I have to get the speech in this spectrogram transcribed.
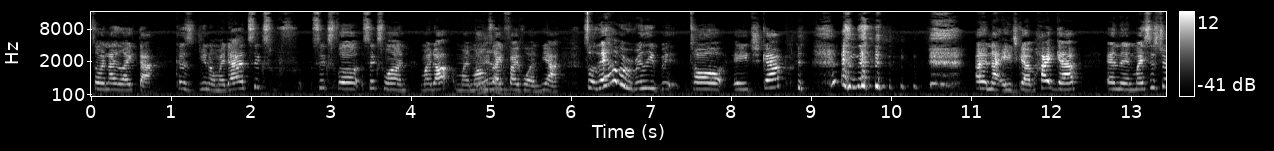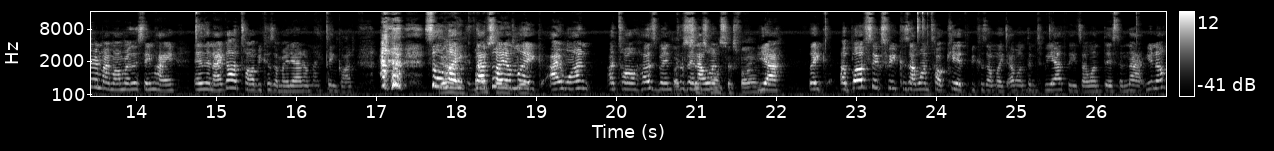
So and I like that because you know my dad's six six foot six one. My dog, my mom's Damn. like five one. Yeah. So they have a really big, tall age gap, and then uh, not age gap, height gap. And then my sister and my mom are the same height. And then I got tall because of my dad. I'm like, thank God. so Yeah, like that's why I'm like I want a tall husband Like because six then I want six five. yeah like above six feet because I want tall kids because I'm like I want them to be athletes. I want this and that. You know.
